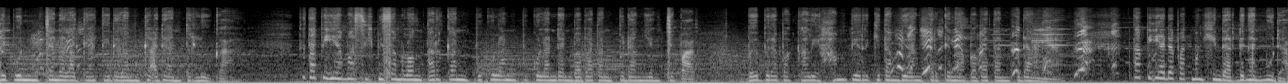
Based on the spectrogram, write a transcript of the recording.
Sekalipun Candalagati dalam keadaan terluka, tetapi ia masih bisa melontarkan pukulan-pukulan dan babatan pedang yang cepat. Beberapa kali hampir kita bilang terkena babatan pedangnya, tapi ia dapat menghindar dengan mudah.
